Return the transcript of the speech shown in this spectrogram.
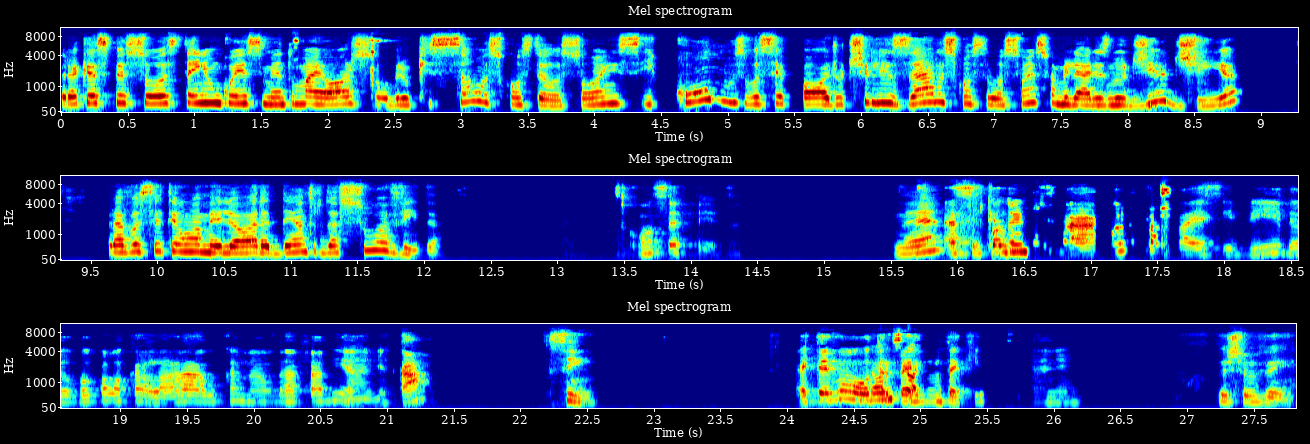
para que as pessoas tenham um conhecimento maior sobre o que são as constelações e como você pode utilizar as constelações familiares no dia a dia para você ter uma melhora dentro da sua vida. Com certeza. Né? Assim, quando, eu gravar, quando eu gravar esse vídeo, eu vou colocar lá o canal da Fabiane, tá? Sim. Aí teve uma outra então, pergunta aqui. Deixa eu ver.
